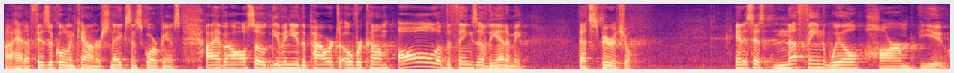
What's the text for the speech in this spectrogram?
I had a physical encounter, snakes and scorpions. I have also given you the power to overcome all of the things of the enemy. That's spiritual. And it says, nothing will harm you.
